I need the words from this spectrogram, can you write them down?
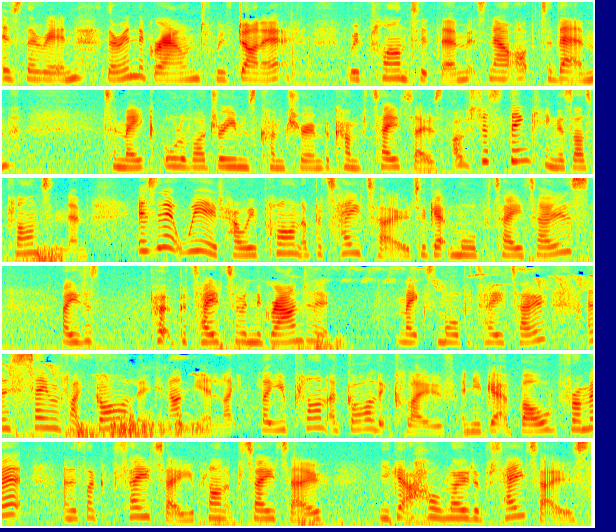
Is they're in, they're in the ground, we've done it, we've planted them, it's now up to them to make all of our dreams come true and become potatoes. I was just thinking as I was planting them, isn't it weird how we plant a potato to get more potatoes? Like you just put a potato in the ground and it makes more potato. And it's the same with like garlic and onion. Like like you plant a garlic clove and you get a bulb from it and it's like a potato. You plant a potato you get a whole load of potatoes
